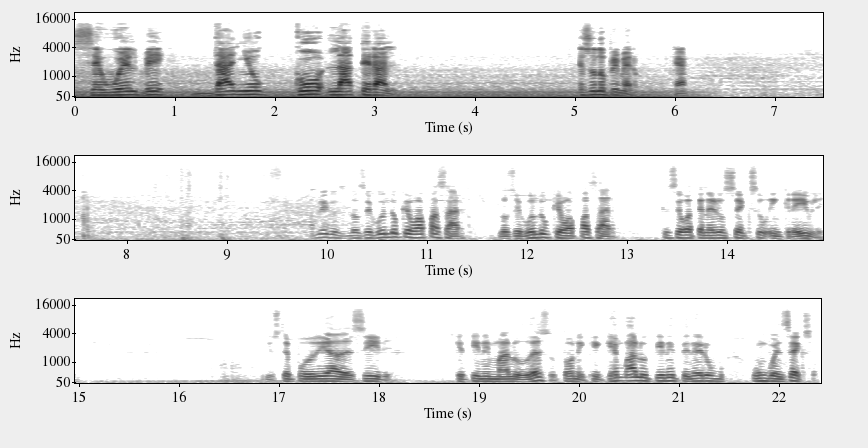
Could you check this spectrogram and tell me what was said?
se vuelve daño colateral. Eso es lo primero. Amigos, lo segundo que va a pasar, lo segundo que va a pasar, que usted va a tener un sexo increíble. Y usted podría decir, ¿qué tiene malo de eso, Tony? ¿Qué, qué malo tiene tener un, un buen sexo?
